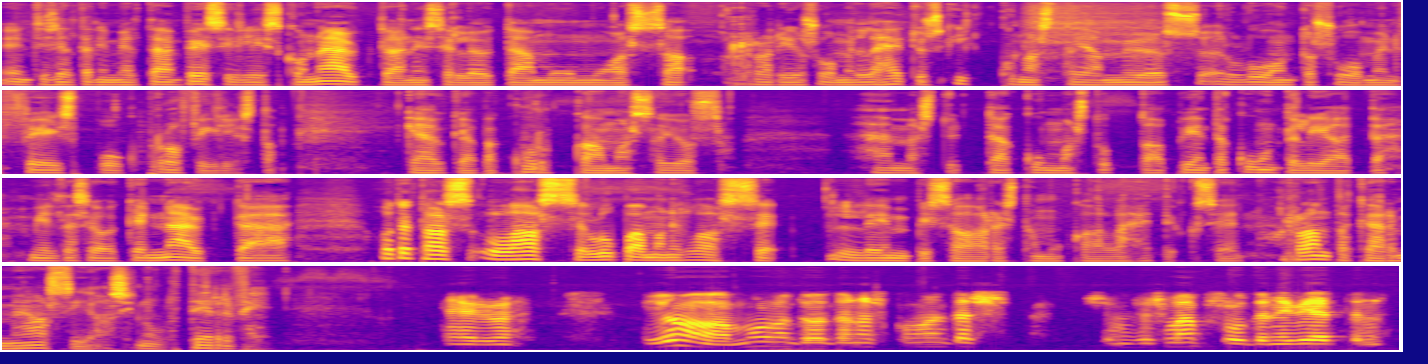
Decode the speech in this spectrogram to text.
entiseltä nimeltään Vesilisko näyttää, niin se löytää muun muassa Radio Suomen lähetysikkunasta ja myös Luonto Suomen Facebook-profiilista. Käykääpä kurkkaamassa, jos hämmästyttää, kummastuttaa pientä kuuntelijaa, että miltä se oikein näyttää. Otetaan Lasse, lupaamani Lasse Lempisaaresta mukaan lähetykseen. Rantakärme asiaa sinulla, terve. Terve. Joo, mulla on tuota, kun olen tässä semmoisessa lapsuuteni viettänyt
